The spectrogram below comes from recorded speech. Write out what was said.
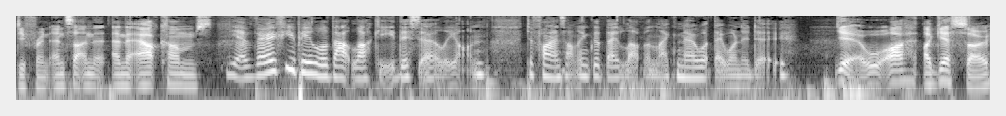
different and so, and the, and the outcomes Yeah, very few people are that lucky this early on to find something that they love and like know what they want to do. Yeah, well, I I guess so.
